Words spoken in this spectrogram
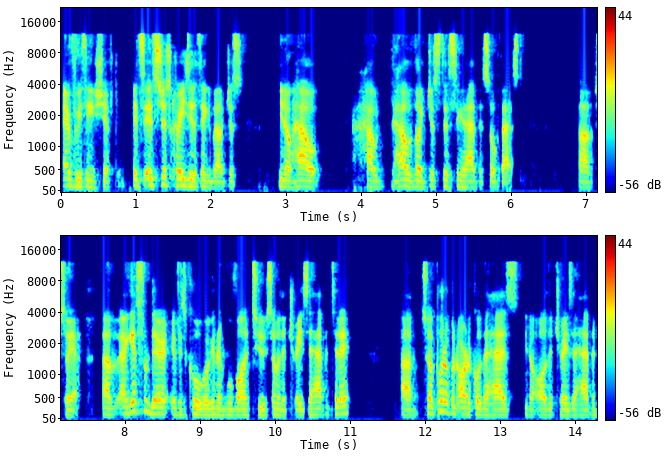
everything shifted. It's it's just crazy to think about. Just you know how how how like just this thing happened so fast. Um, so yeah, um, I guess from there, if it's cool, we're gonna move on to some of the trades that happened today. Um, so I put up an article that has you know all the trades that happened.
